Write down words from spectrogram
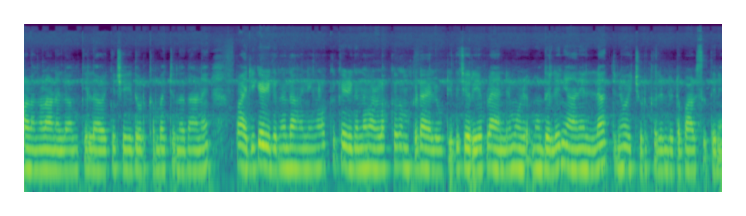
വളങ്ങളാണല്ലോ. നമുക്ക് എല്ലാവർക്കും ചെയ്ത് കൊടുക്കാൻ പറ്റുന്നതാണ്. അപ്പോൾ അരി കഴുകുന്ന ധാന്യങ്ങളൊക്കെ കഴുകുന്ന വെള്ളമൊക്കെ നമുക്ക് ഡയലൂട്ട് ചെയ്ത് ചെറിയ പ്ലാന്റിന് മുതൽ ഞാൻ എല്ലാത്തിനും ഒഴിച്ചു കൊടുക്കലുണ്ട് കേട്ടോ പാൽസ്യത്തിന്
